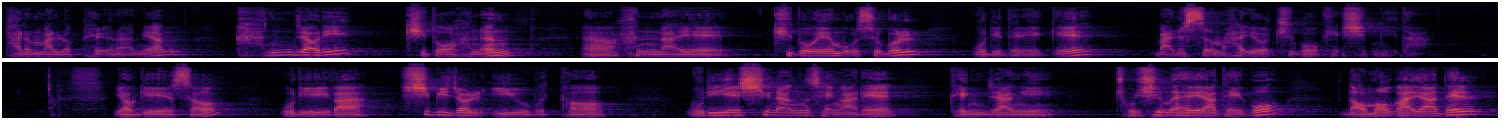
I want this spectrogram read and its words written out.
다른 말로 표현하면 간절히 기도하는 어, 한나의 기도의 모습을 우리들에게 말씀하여 주고 계십니다. 여기에서 우리가 12절 이후부터 우리의 신앙생활에 굉장히 조심해야 되고 넘어가야 될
